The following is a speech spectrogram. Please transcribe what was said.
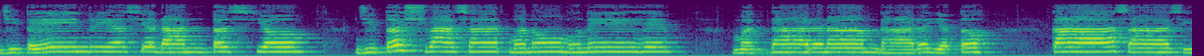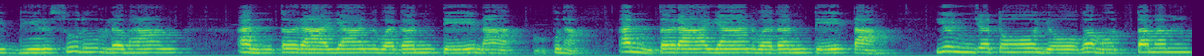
जितेन्द्रियस्य दान्तस्य जितश्वासात्मनो मुनेः मद्धारणाम् धारयतः का सा सिद्धिर्सुदुर्लभाम् अन्तरायान् वदन्तेन पुनः। अन्तरायान् वदन्ते ताम् युञ्जतो योगमुत्तमम्।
